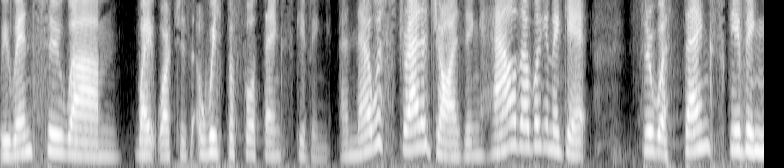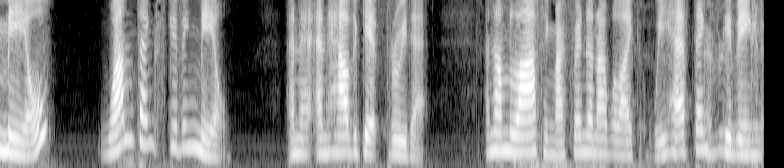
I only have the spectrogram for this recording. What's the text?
We went to um, Weight Watchers a week before Thanksgiving, and they were strategizing how they were going to get through a Thanksgiving meal, one Thanksgiving meal, and and how to get through that. And I'm laughing. My friend and I were like, we have Thanksgiving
